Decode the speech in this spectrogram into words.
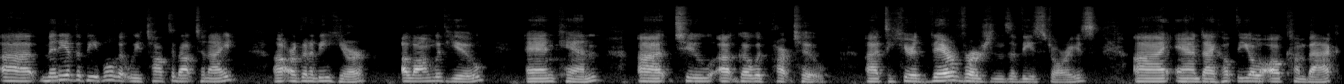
uh, many of the people that we've talked about tonight uh, are going to be here along with you and Ken uh, to uh, go with part two. to hear their versions of these stories. and I hope that you'll all come back.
